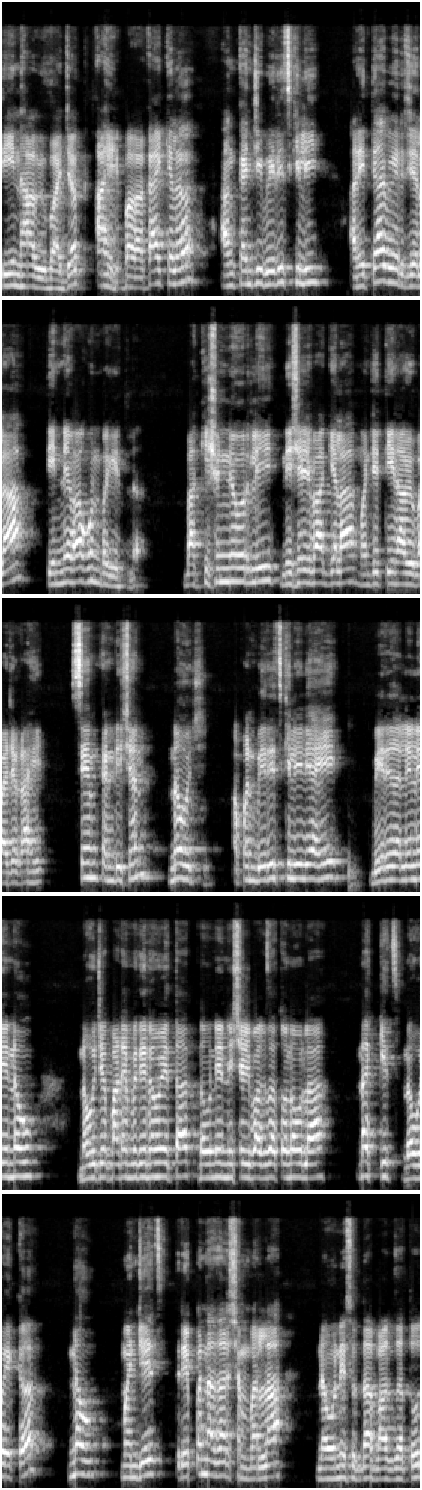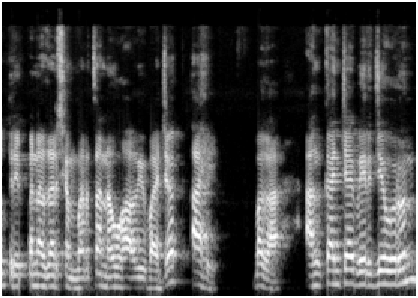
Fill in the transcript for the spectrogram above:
तीन हा विभाजक आहे. बघा काय केलं? अंकांची बेरीज केली आणि त्या बेरजेला तीनने भागून बघितलं. बाकी शून्य उरली निशेष भाग गेला म्हणजे तीन हा विभाजक आहे. सेम कंडिशन नऊची. आपण बेरीज केलेली आहे. बेरीज आलेली आहे नऊ. नऊच्या पाड्यामध्ये नऊ येतात. नऊने निशेष भाग जातो नऊला. नक्कीच नऊ एक नऊ. म्हणजेच त्रेपन्न हजार शंभरला नऊने सुद्धा भाग जातो. त्रेपन्न हजार शंभरचा नऊ हा विभाजक आहे. बघा अंकांच्या बेरजेवरून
